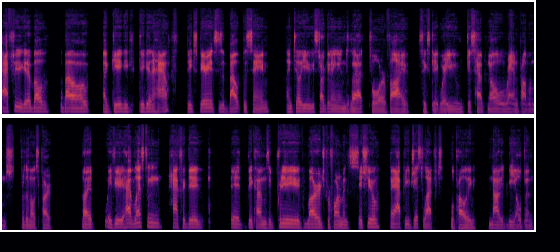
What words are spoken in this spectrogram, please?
after you get above about a gig, gig and a half, the experience is about the same until you start getting into that four, five, six gig where you just have no RAM problems for the most part. But if you have less than half a gig, it becomes a pretty large performance issue. The app you just left will probably not be open.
